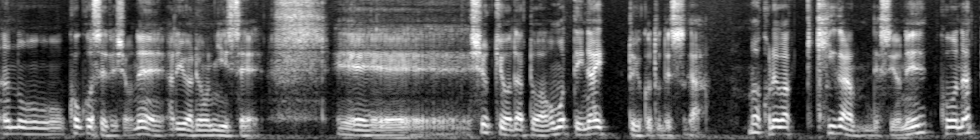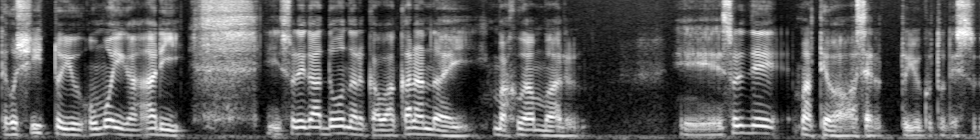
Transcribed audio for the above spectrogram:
あの高校生でしょうね。あるいは浪人生、えー、宗教だとは思っていないということですがまあこれは祈願ですよね。こうなってほしいという思いがありそれがどうなるかわからない、まあ、不安もある、えー、それで、まあ、手を合わせるということです。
